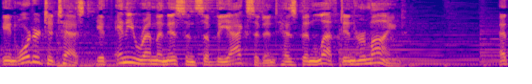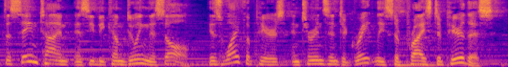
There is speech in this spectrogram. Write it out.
In order to test if any reminiscence of the accident has been left in her mind. At the same time as he become doing this all, his wife appears and turns into greatly surprised to hear this.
